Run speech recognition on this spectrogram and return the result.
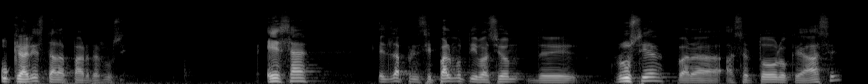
Ucrania está a la par de Rusia. Esa es la principal motivación de Rusia para hacer todo lo que hace.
